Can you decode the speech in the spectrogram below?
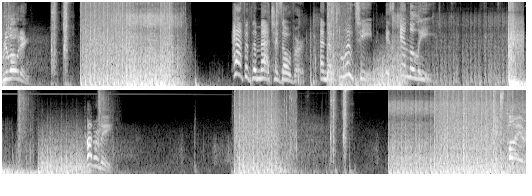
Reloading. Half of the match is over, and the blue team is in the lead. Cover me. Expired.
